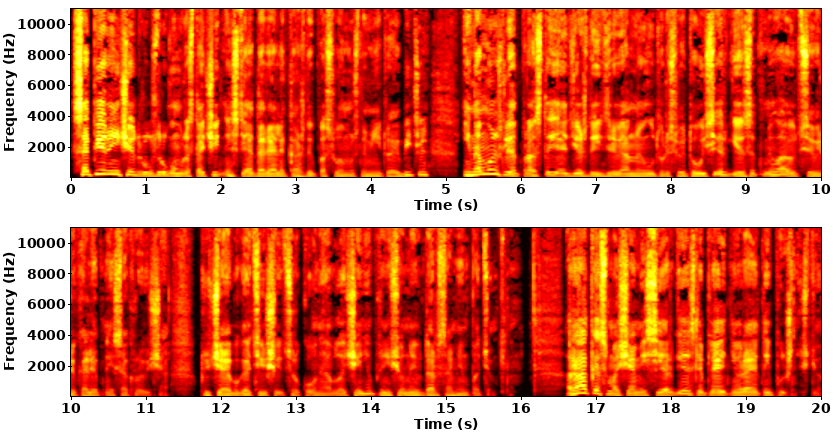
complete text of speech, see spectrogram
соперничая друг с другом в расточительности, одаряли каждый по-своему знаменитую обитель, и, на мой взгляд, простые одежды и деревянную утварь святого Сергия затмевают все великолепные сокровища, включая богатейшие церковные облачения, принесенные в дар самим Потемкиным. Рака с мощами Сергия ослепляет невероятной пышностью.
